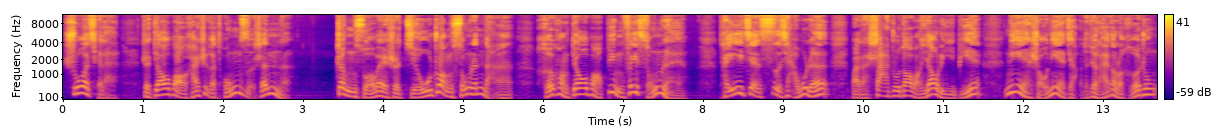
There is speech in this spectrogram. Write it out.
说起来，这刁豹还是个童子身呢。正所谓是酒壮怂人胆，何况刁豹并非怂人呀。他一见四下无人，把那杀猪刀往腰里一别，蹑手蹑脚的就来到了河中。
